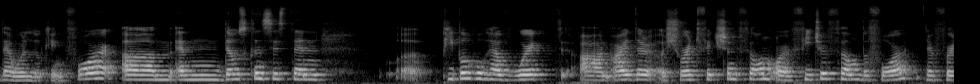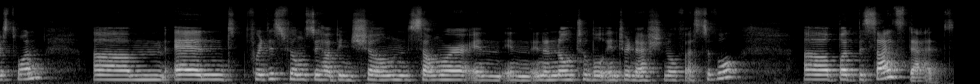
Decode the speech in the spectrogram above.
that we're looking for, um, and those consist in uh, people who have worked on either a short fiction film or a feature film before, their first one. Um, and for these films to have been shown somewhere in, in, in a notable international festival. Uh, but besides that,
